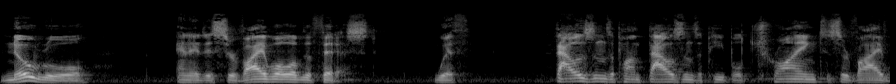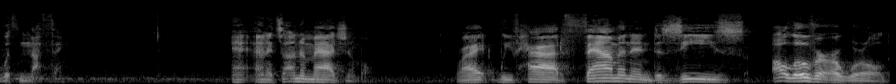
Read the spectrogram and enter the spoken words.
no rule, and it is survival of the fittest with thousands upon thousands of people trying to survive with nothing. And, and it's unimaginable, right? We've had famine and disease all over our world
